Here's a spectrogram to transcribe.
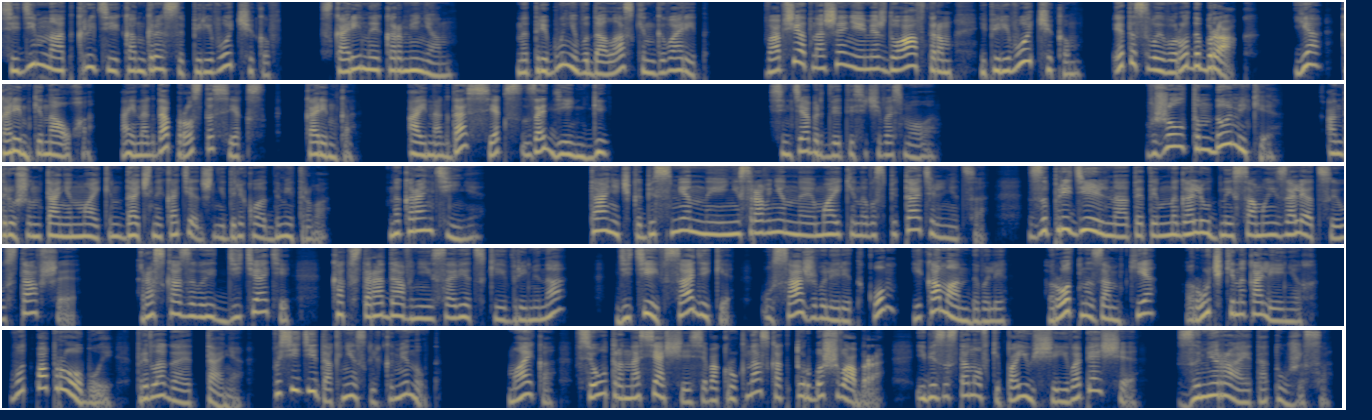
Сидим на открытии Конгресса переводчиков с Кариной Карменян. На трибуне Водолазкин говорит, вообще отношения между автором и переводчиком — это своего рода брак. Я Каринке на ухо, а иногда просто секс. Каринка. А иногда секс за деньги. Сентябрь 2008 -го. В желтом домике Андрюшин Танин Майкин дачный коттедж недалеко от Дмитрова. На карантине. Танечка, бессменная и несравненная Майкина воспитательница, запредельно от этой многолюдной самоизоляции уставшая, рассказывает дитяти, как в стародавние советские времена детей в садике усаживали редком и командовали «рот на замке, ручки на коленях». «Вот попробуй», — предлагает Таня, — «посиди так несколько минут». Майка, все утро носящаяся вокруг нас, как турбошвабра, и без остановки поющая и вопящая, замирает от ужаса.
